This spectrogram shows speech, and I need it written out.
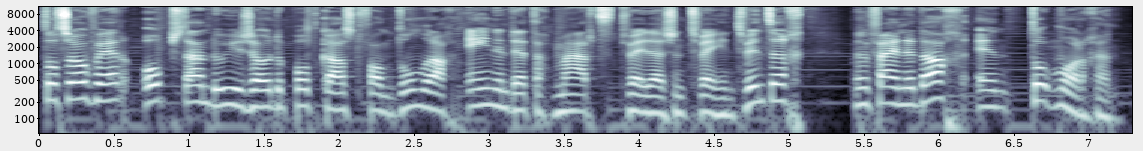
Tot zover. Opstaan doe je zo de podcast van donderdag 31 maart 2022. Een fijne dag en tot morgen.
